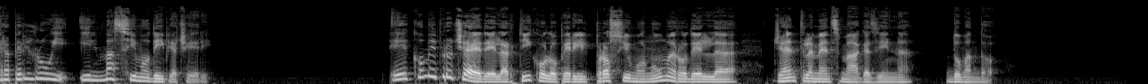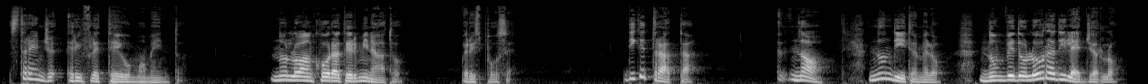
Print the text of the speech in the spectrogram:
era per lui il massimo dei piaceri. E come procede l'articolo per il prossimo numero del Gentleman's Magazine? domandò. Strange rifletté un momento. Non l'ho ancora terminato, rispose. Di che tratta? No, non ditemelo, non vedo l'ora di leggerlo.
